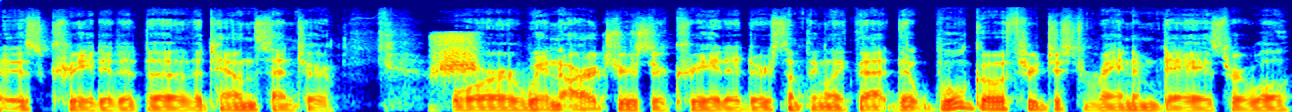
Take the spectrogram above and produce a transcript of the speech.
is created at the the town center, or when archers are created, or something like that. That we'll go through just random days where we'll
